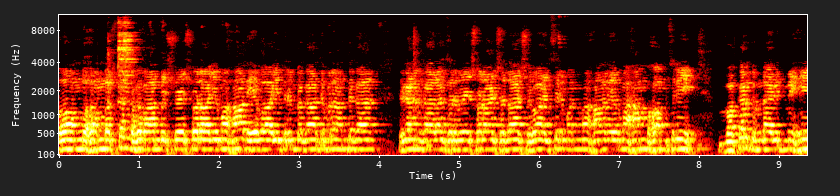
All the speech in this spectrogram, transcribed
ఓం భవం వస్తం భగవాన్ విశ్వేశ్వరాయ మహాదేవాయ త్రింబకాతిపరాంతక త్రిగణకాల సర్వేశ్వరాయ సదా శివాయ శ్రీమన్మహాదేవ మహాం భవం శ్రీ వక్రతుండాయ విద్మిహి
